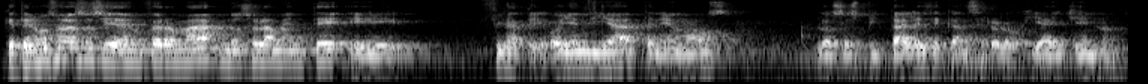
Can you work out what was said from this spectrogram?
Que tenemos una sociedad enferma, no solamente, eh, fíjate, hoy en día tenemos los hospitales de cancerología llenos,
